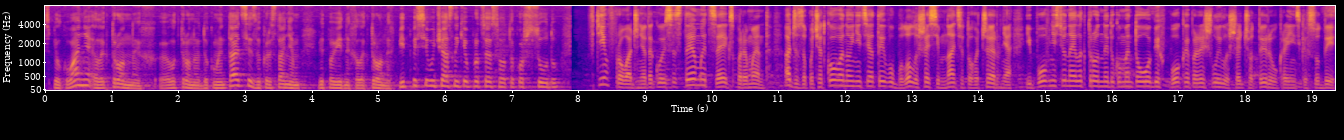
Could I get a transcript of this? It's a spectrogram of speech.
спілкування, електронних, електронної документації з використанням відповідних електронних підписів учасників процесу, а також суду. Втім, впровадження такої системи – це експеримент. Адже започатковано ініціативу було лише 17 червня, і повністю на електронний документообіг поки перейшли лише чотири українських суди.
